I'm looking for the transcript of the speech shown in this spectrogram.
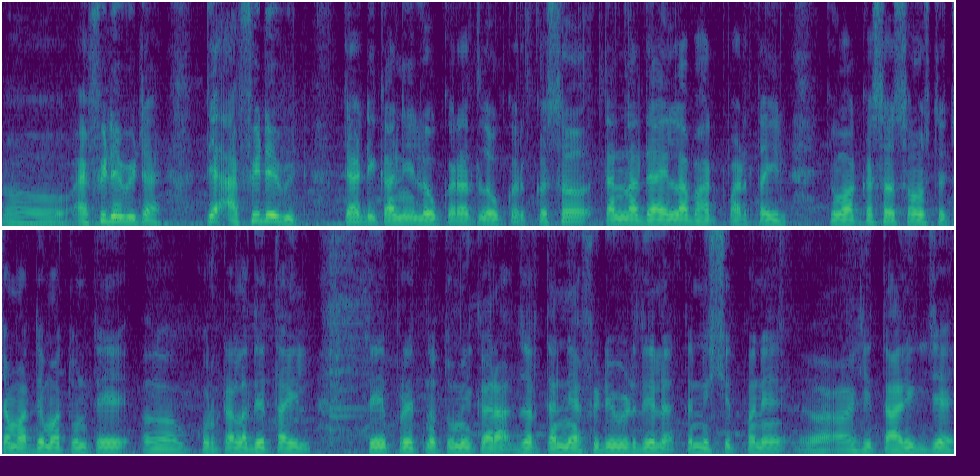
ॲफिडेविट आहे. ते ॲफिडेविट त्या ठिकाणी लवकरात लवकर कसं त्यांना द्यायला भाग पाडता येईल किंवा कसं संस्थेच्या माध्यमातून ते कोर्टाला देता येईल ते प्रयत्न तुम्ही करा. जर त्यांनी ॲफिडेविट दिलं तर निश्चितपणे ही तारीख जी आहे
